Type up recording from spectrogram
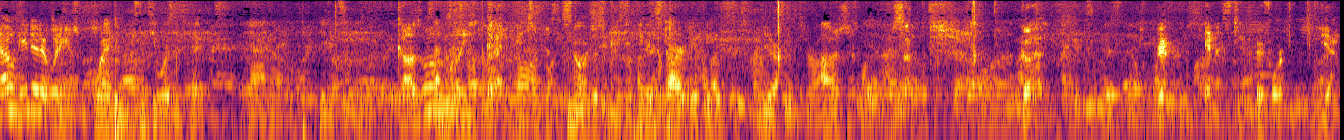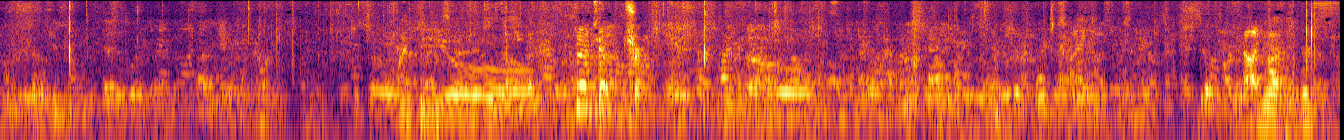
No, he did it when he was When since he wasn't picked. Yeah, I know. He gets something. Kozmo. And then Like, northwest kind of draw? means something. No, just me. If he could start, if he gets to start, yeah. I was just wondering. Go ahead. Rip. MST. Pay four. Yeah. Reveal two. Sure. I like Kozmo. There's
